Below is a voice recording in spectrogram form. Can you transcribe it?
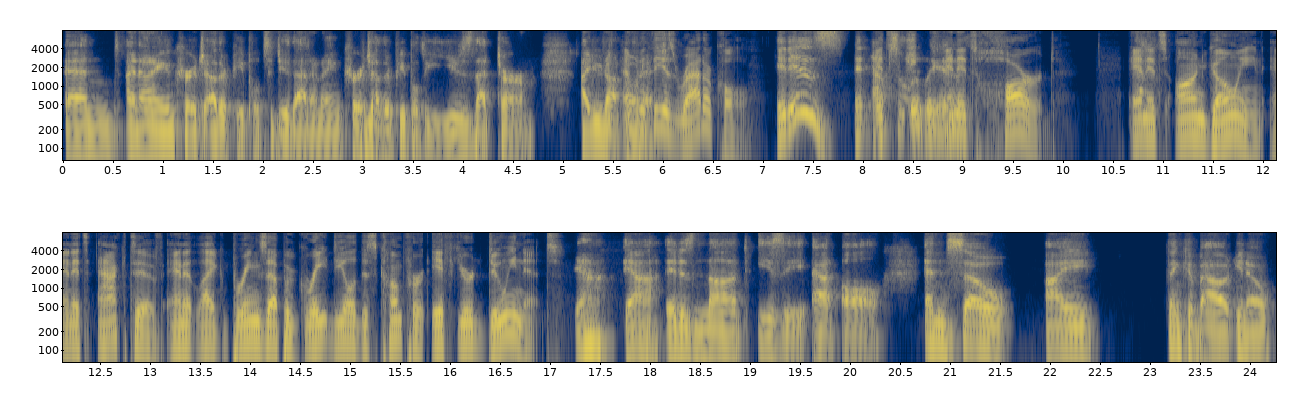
and and I encourage other people to do that. And I encourage other people to use that term. I do not own Empathy is radical. It is. It It's- absolutely is. and it's hard and it's ongoing and it's active and it like brings up a great deal of discomfort if you're doing it. Yeah, yeah, it is not easy at all. And so I think about, you know,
